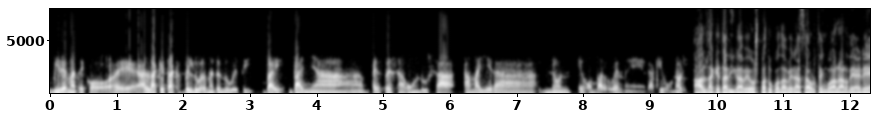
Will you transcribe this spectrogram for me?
bide emateko e, aldaketak beldur ematen du beti, bai, baina ez dezagun luza amaiera non egon bar duen e, dakigun hori. Aldaketari gabe ospatuko da beraz aurtengo alardea ere,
